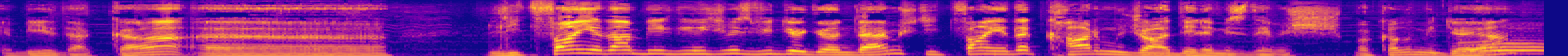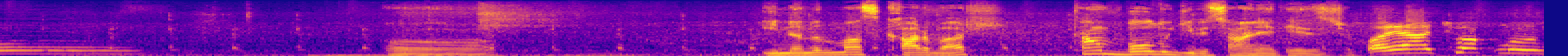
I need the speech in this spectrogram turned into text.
E, Bir dakika. Ee, Litvanya'dan bir dinleyicimiz video göndermiş. Litvanya'da kar mücadelemiz demiş. Bakalım videoya. Oo. Oo. İnanılmaz kar var. Tam Bolu gibi sahne teyzeciğim. Bayağı çok mu?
